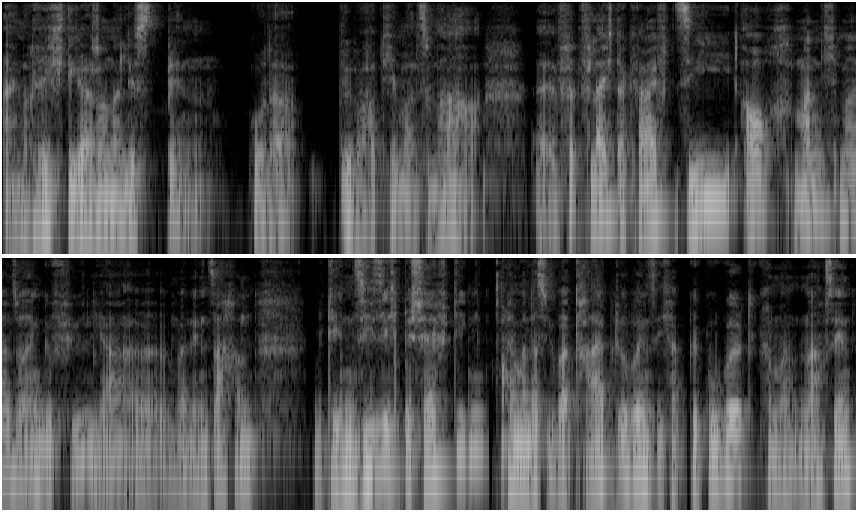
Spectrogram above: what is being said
ein richtiger Journalist bin oder überhaupt jemals war. Äh, vielleicht ergreift sie auch manchmal so ein Gefühl, ja, äh, bei den Sachen, mit denen Sie sich beschäftigen. Wenn man das übertreibt übrigens, ich habe gegoogelt, kann man nachsehen,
